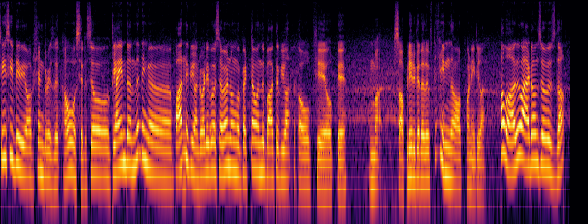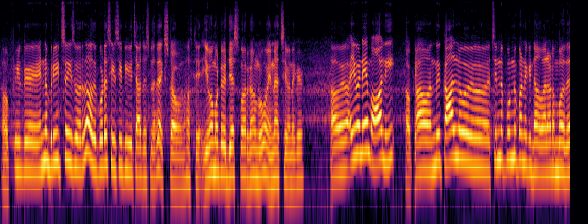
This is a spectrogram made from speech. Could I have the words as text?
சிசிடிவி ஆப்ஷன் இருக்குது ஓ சரி ஸோ கிளைண்ட் வந்து நீங்கள் பார்த்துக்கலாம். டுவெண்ட்டி ஃபோர் செவன் உங்கள் பெட்டை வந்து பார்த்துக்கலாம். ஓகே ஓகே ஆமாம் ஸோ அப்படி இருக்கிறது இந்த ஆஃப் பண்ணிக்கலாம். ஆமாம் அதுவும் ஆட் ஆன் சர்வீஸ் தான் இது என்ன ப்ரீட் சைஸ் வருதோ அது கூட சிசிடிவி சார்ஜஸில் தான் எக்ஸ்ட்ரா வரும். ஓகே இவன் மட்டும் வித்தியாசமாக இருக்கான் ப்ரோ என்னாச்சு இவனுக்கு? அவ- இவன் நேம் ஆலி. ஓகே அவன் வந்து காலில் ஒரு சின்ன புண்ணு பண்ணிக்கிட்டான் விளையாடும் போது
